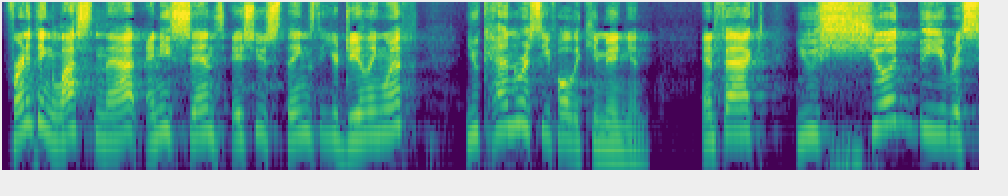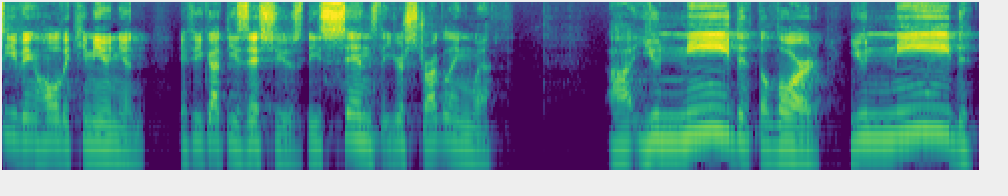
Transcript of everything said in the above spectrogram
For anything less than that, any sins, issues, things that you're dealing with, you can receive Holy Communion. In fact, you should be receiving Holy Communion if you've got these issues, these sins that you're struggling with. Uh, you need the Lord. You need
